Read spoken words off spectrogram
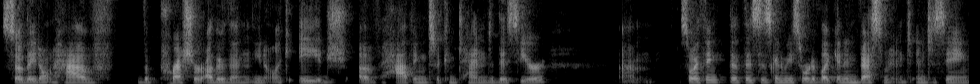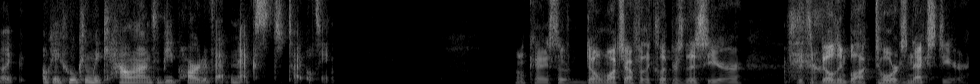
So they don't have the pressure other than, you know, like age of having to contend this year. Um, so I think that this is going to be sort of like an investment into saying like, okay, who can we count on to be part of that next title team? Okay, so don't watch out for the Clippers this year. It's a building block towards next year,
